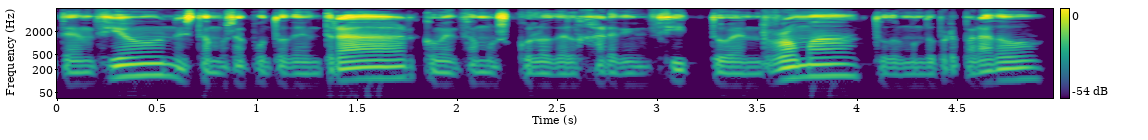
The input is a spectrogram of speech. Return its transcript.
atención, estamos a punto de entrar. Comenzamos con lo del jardincito en Roma. Todo el mundo preparado.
